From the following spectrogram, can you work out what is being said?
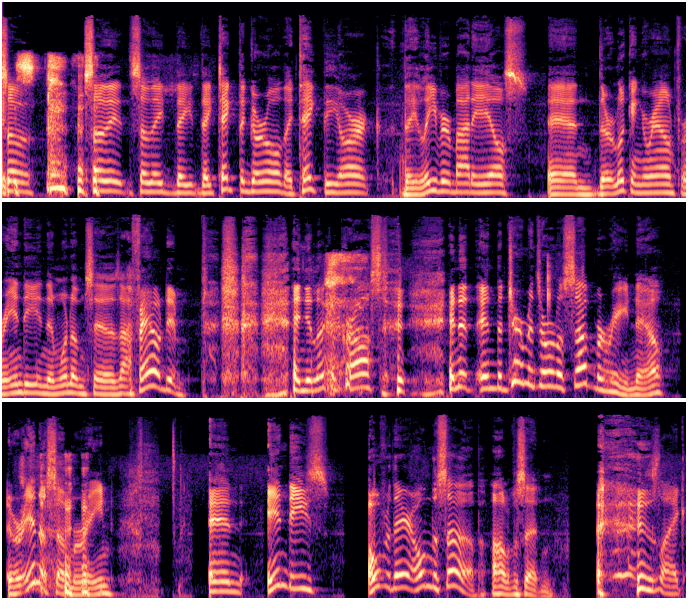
So, so they so they, they they take the girl, they take the ark, they leave everybody else, and they're looking around for Indy, and then one of them says, "I found him," and you look across, and it, and the Germans are on a submarine now, or in a submarine, and Indy's over there on the sub. All of a sudden, it's like,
